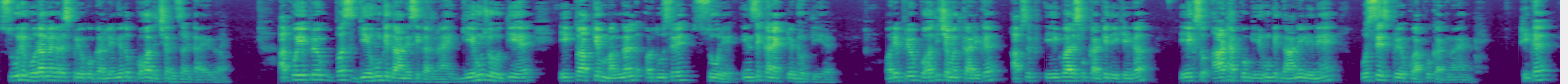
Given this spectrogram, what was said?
सूर्य भोरा में अगर इस प्रयोग को कर लेंगे तो बहुत अच्छा रिज़ल्ट आएगा। आपको ये प्रयोग बस गेहूँ के दाने से करना है। गेहूँ जो होती है, एक तो आपके मंगल और दूसरे सूर्य, इनसे कनेक्टेड होती है। और ये प्रयोग बहुत ही चमत्कारिक है। आप सिर्फ़ एक बार इसको करके देखिएगा 108 आपको गेहूँ के दाने लेने हैं, उससे इस प्रयोग को आपको करना है। ठीक है?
